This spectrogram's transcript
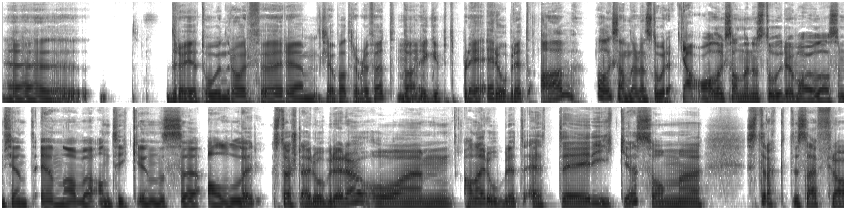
Eh, Drøye 200 år før eh, Kleopatra ble født, da Egypt ble erobret av Alexander den store. Ja, og Alexander den store var jo da som kjent en av antikkens eh, aller største erobrere, og eh, han erobret et rike som strakte seg fra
